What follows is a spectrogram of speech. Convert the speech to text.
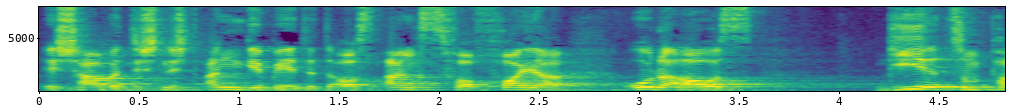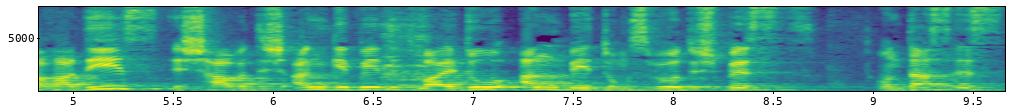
ich habe dich nicht angebetet aus Angst vor Feuer oder aus Gier zum Paradies. Ich habe dich angebetet, weil du anbetungswürdig bist. Und das ist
